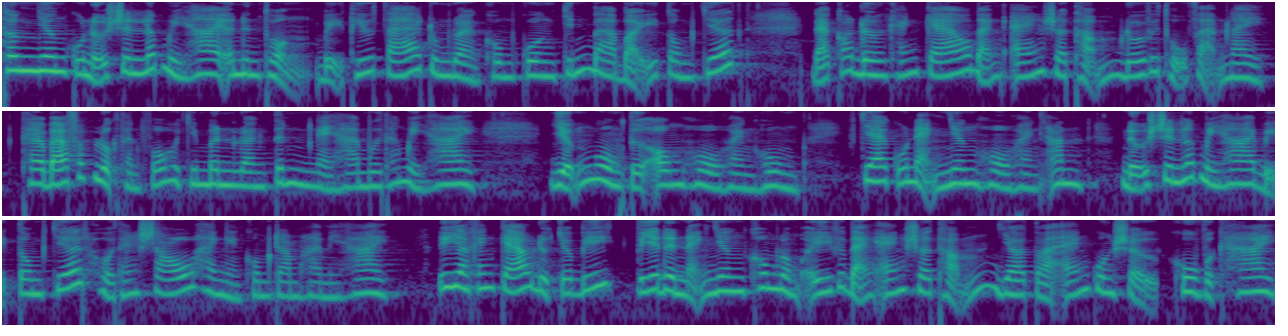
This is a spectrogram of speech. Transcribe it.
thân nhân của nữ sinh lớp 12 ở Ninh Thuận bị thiếu tá trung đoàn không quân 937 tông chết đã có đơn kháng cáo bản án sơ thẩm đối với thủ phạm này. Theo báo pháp luật thành phố Hồ Chí Minh loan tin ngày 20 tháng 12, dẫn nguồn từ ông Hồ Hoàng Hùng, cha của nạn nhân Hồ Hoàng Anh, nữ sinh lớp 12 bị tôn chết hồi tháng 6 2022. Lý do kháng cáo được cho biết vì gia đình nạn nhân không đồng ý với bản án sơ thẩm do Tòa án quân sự khu vực 2,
